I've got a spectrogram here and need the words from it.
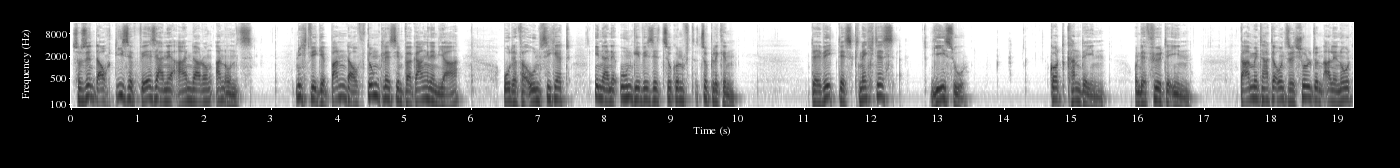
So sind auch diese Verse eine Einladung an uns. Nicht wie gebannt auf Dunkles im vergangenen Jahr oder verunsichert in eine ungewisse Zukunft zu blicken. Der Weg des Knechtes Jesu. Gott kannte ihn und er führte ihn. Damit hat er unsere Schuld und alle Not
